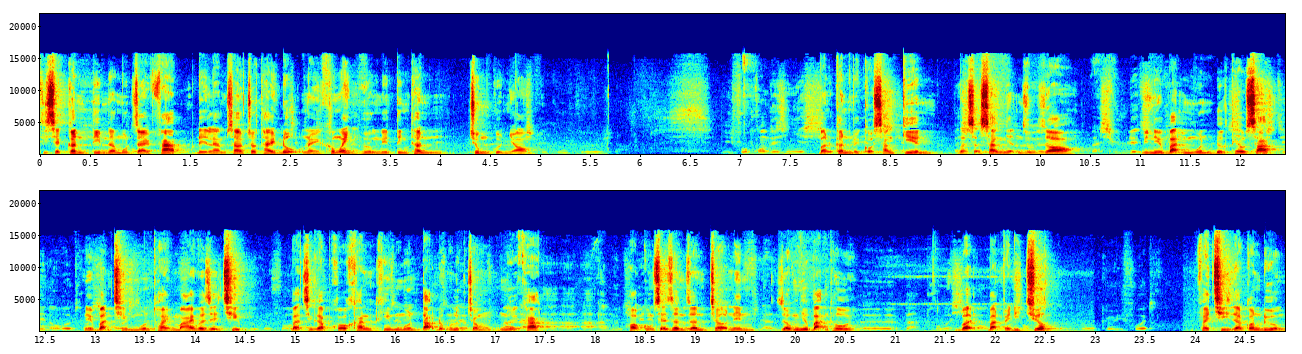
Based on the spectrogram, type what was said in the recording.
thì sẽ cần tìm ra một giải pháp để làm sao cho thái độ này không ảnh hưởng đến tinh thần chung của nhóm. Bạn cần phải có sáng kiến và sẵn sàng nhận rủi ro. Vì nếu bạn muốn được theo sát, nếu bạn chỉ muốn thoải mái và dễ chịu, bạn sẽ gặp khó khăn khi muốn tạo động lực cho người khác. Họ cũng sẽ dần dần trở nên giống như bạn thôi. Vậy bạn phải đi trước, phải chỉ ra con đường.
